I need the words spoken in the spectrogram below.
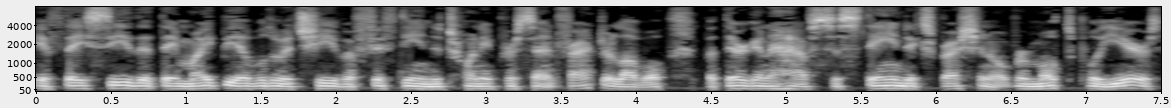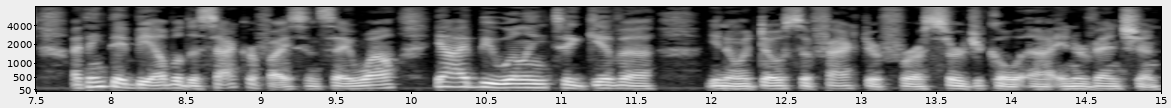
if they see that they might be able to achieve a 15 to 20% factor level, but they're going to have sustained expression over multiple years, I think they'd be able to sacrifice and say, well, yeah, I'd be willing to give a, you know, a dose of factor for a surgical uh, intervention,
